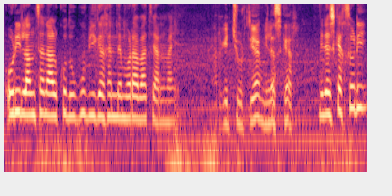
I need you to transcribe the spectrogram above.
hori lantzen alko dugu bigarren demora batean bai. Argitxurtia, mila esker. Mila esker zuri.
